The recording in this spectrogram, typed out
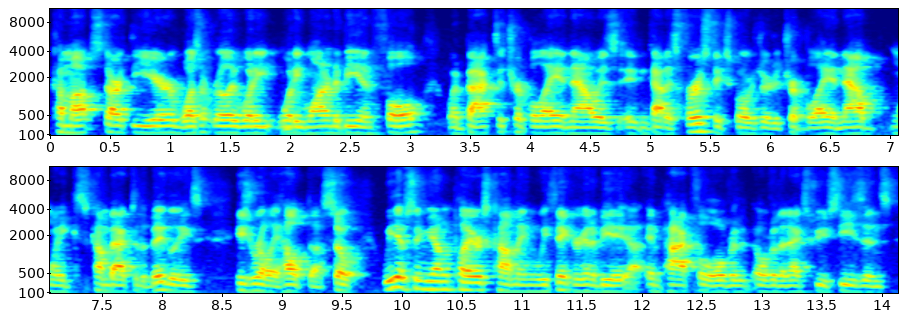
come up, start the year, wasn't really what he what he wanted to be in full. Went back to AAA and now is and got his first exposure to AAA. And now when he's come back to the big leagues, he's really helped us. So we have some young players coming. We think are going to be uh, impactful over over the next few seasons.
